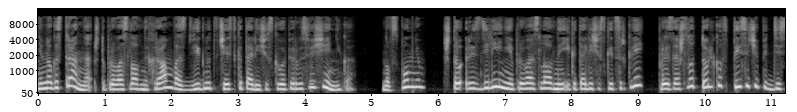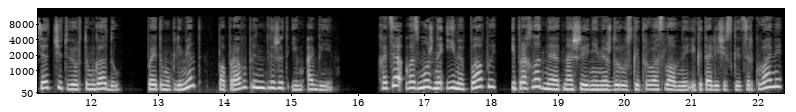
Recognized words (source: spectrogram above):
Немного странно, что православный храм воздвигнут в честь католического первосвященника, но вспомним, что разделение православной и католической церквей произошло только в 1054 году, поэтому Климент по праву принадлежит им обеим. Хотя, возможно, имя папы и прохладные отношения между русской православной и католической церквами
